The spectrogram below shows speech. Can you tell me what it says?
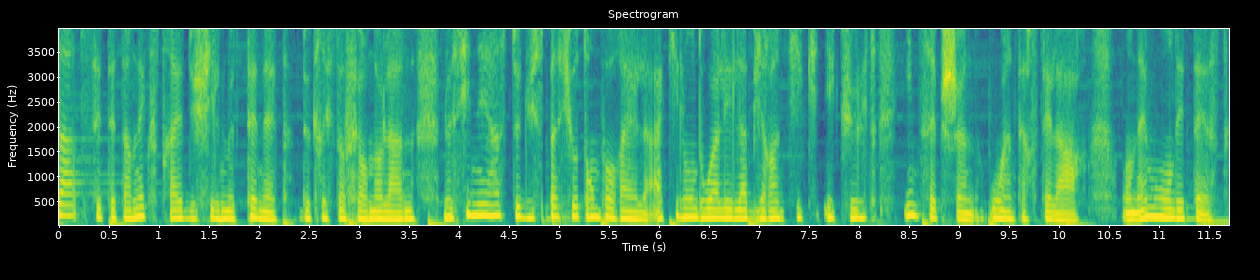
Ça, c'était un extrait du film Tenet de Christopher Nolan, le cinéaste du spatio-temporel à qui l'on doit les labyrinthiques et cultes Inception ou Interstellar. On aime ou on déteste,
